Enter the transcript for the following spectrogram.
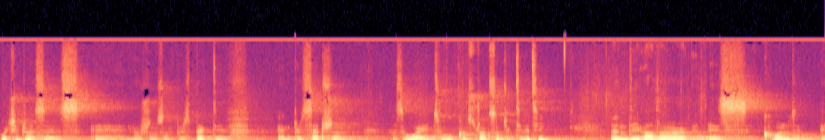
which addresses uh, notions of perspective and perception as a way to construct subjectivity, and the other is called uh,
